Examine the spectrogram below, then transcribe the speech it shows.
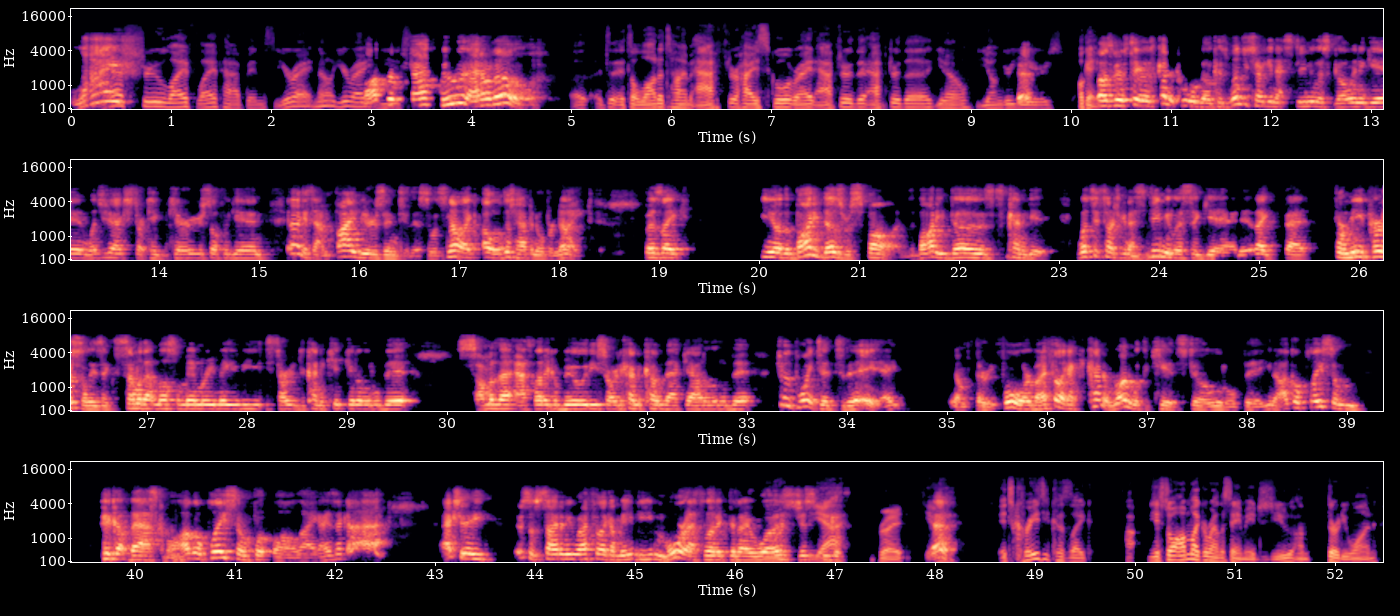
life. That's true. Life, life happens. You're right. No, you're right. Lots of fast food. I don't know uh, it's, a, it's a lot of time after high school, right? After the after the you know younger yeah. years. Okay. I was going to say it was kind of cool though because once you start getting that stimulus going again, once you actually start taking care of yourself again, and like I said, I'm five years into this, so it's not like oh this happened overnight, but it's like you know the body does respond. The body does kind of get once it starts getting that mm-hmm. stimulus again, it, like that. For me personally, it's like some of that muscle memory maybe started to kind of kick in a little bit. Some of that athletic ability started to kind of come back out a little bit to the point to today. I, you know, I'm 34, but I feel like I can kind of run with the kids still a little bit. You know, I'll go play some pickup basketball. I'll go play some football. Like I was like, ah, actually, there's a side of me where I feel like I'm maybe even more athletic than I was. Just yeah, because, right. Yeah. yeah. it's crazy because like, yeah. So I'm like around the same age as you. I'm 31,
